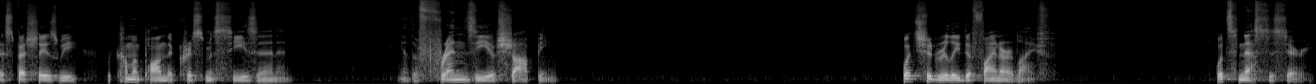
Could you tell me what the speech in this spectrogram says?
especially as we, we come upon the Christmas season and you know, the frenzy of shopping. what should really define our life? What's necessary?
